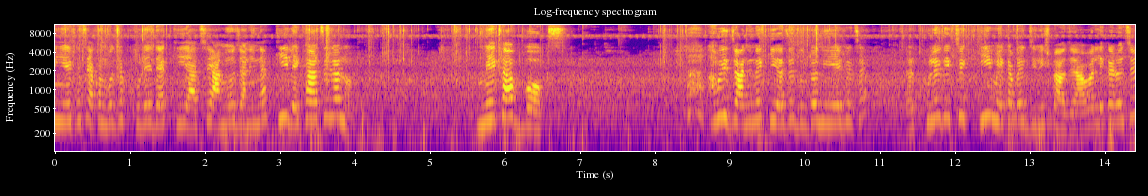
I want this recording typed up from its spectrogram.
নিয়ে এসেছে, এখন বলছে খুলে দেখ কি আছে, আমিও জানি না, কি লেখা আছে জানো? মেকআপ বক্স আমি জানি না কি আছে, দুটো নিয়ে এসেছে। আর খুলে দেখছে কি মেকআপের জিনিস পাওয়া যায়। আবার লেখা রয়েছে,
